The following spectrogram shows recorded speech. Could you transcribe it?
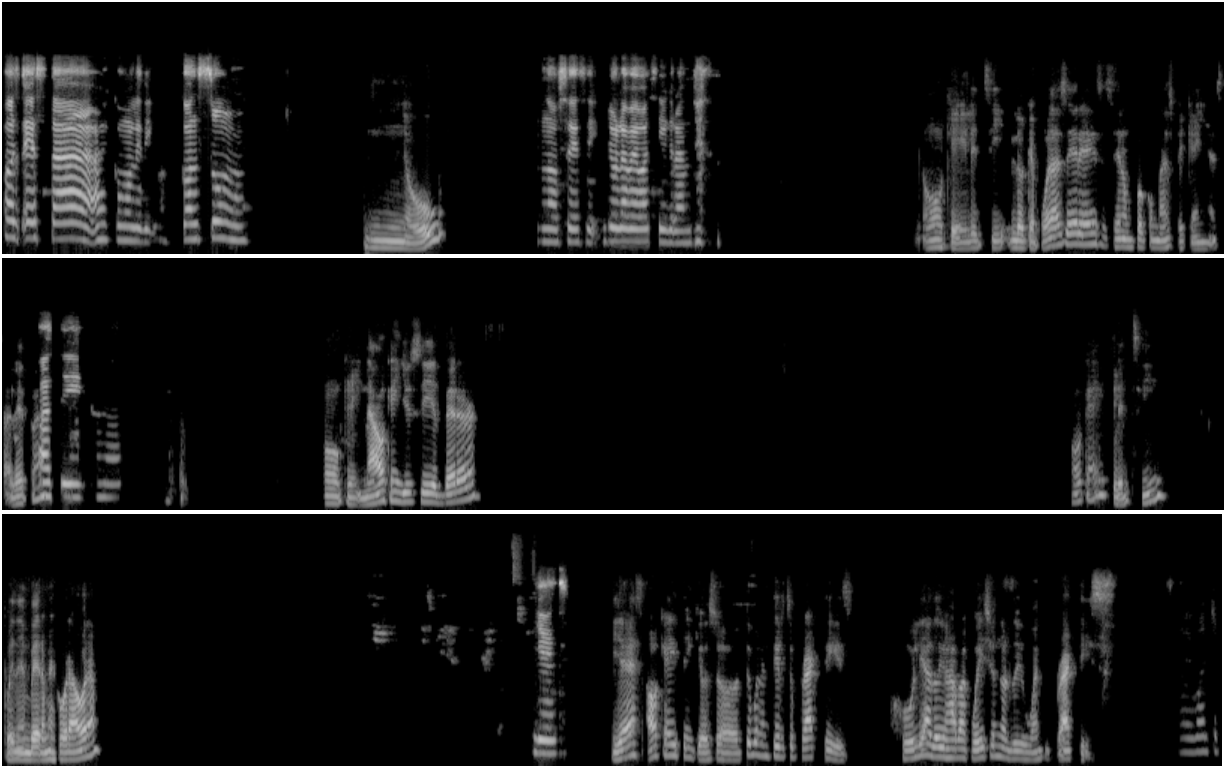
Pues está, ay, ¿cómo le digo? Con Zoom. No. No sé si yo la veo así grande. Ok, let's see. Lo que puedo hacer es hacer un poco más pequeña esta letra. Así. ajá. Okay, now can you see it better? Okay, let's see. ¿Pueden ver mejor ahora? Yes. Yes, okay, thank you. So, to volunteer to practice. Julia, do you have a question or do you want to practice? I want to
